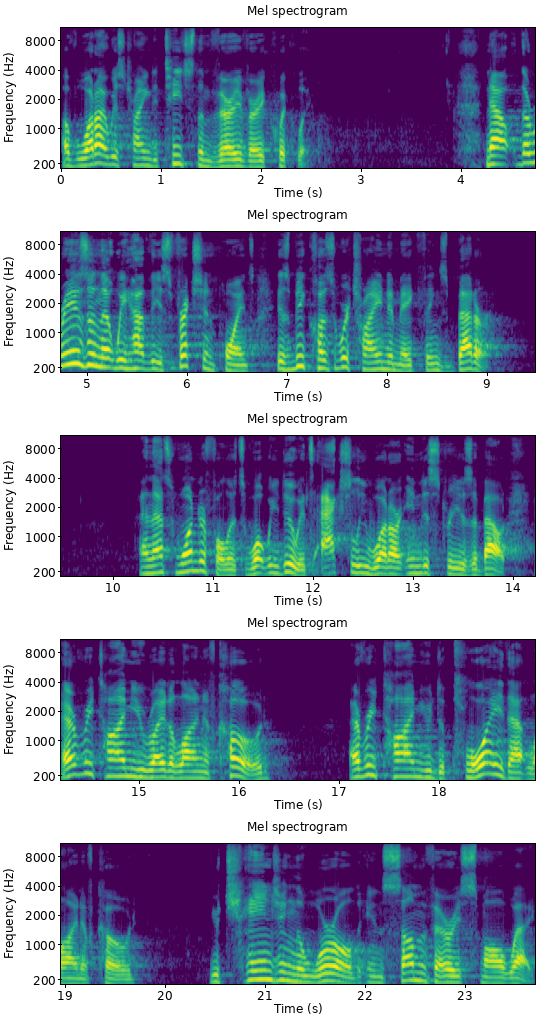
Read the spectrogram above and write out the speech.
of what I was trying to teach them very, very quickly. Now, the reason that we have these friction points is because we're trying to make things better. And that's wonderful. It's what we do. It's actually what our industry is about. Every time you write a line of code, every time you deploy that line of code, you're changing the world in some very small way.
